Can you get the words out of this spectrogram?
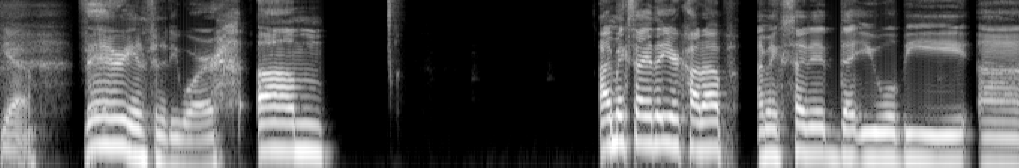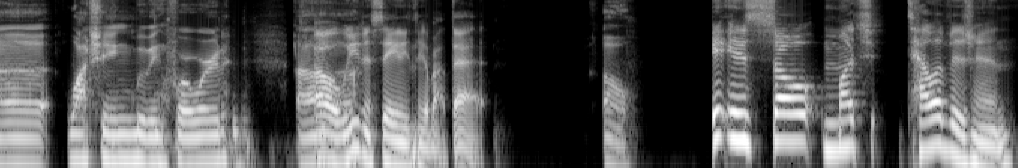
yeah. Very Infinity War. Um I'm excited that you're caught up. I'm excited that you will be uh watching moving forward. Uh, oh, we didn't say anything about that. Oh. It is so much television.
